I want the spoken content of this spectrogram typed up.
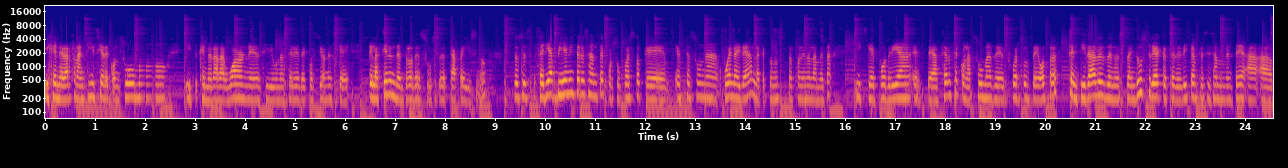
y generar franquicia de consumo y generar awareness y una serie de cuestiones que, que las tienen dentro de sus eh, KPIs, ¿no? Entonces, sería bien interesante, por supuesto que esta es una buena idea, la que tú nos estás poniendo en la mesa, y que podría este, hacerse con la suma de esfuerzos de otras entidades de nuestra industria que se dedican precisamente a,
